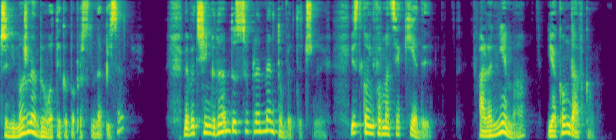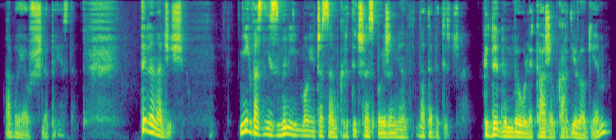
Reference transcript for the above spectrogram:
Czy nie można było tego po prostu napisać? Nawet sięgnąłem do suplementów wytycznych. Jest tylko informacja kiedy, ale nie ma jaką dawką. Albo ja już ślepy jestem. Tyle na dziś. Niech was nie zmyli moje czasem krytyczne spojrzenie na te wytyczne. Gdybym był lekarzem kardiologiem,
